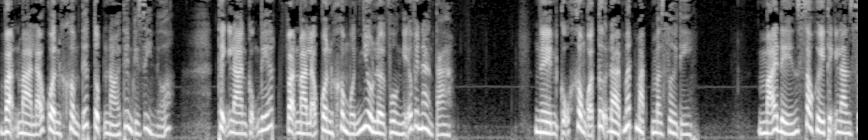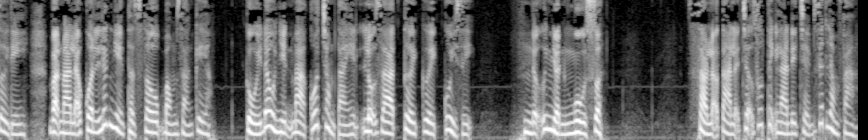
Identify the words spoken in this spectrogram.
Vạn mà lão quân không tiếp tục nói thêm cái gì nữa. Thịnh Lan cũng biết vạn mà lão quân không muốn nhiều lời vô nghĩa với nàng ta. Nên cũng không có tự đòi mất mặt mà rời đi. Mãi đến sau khi Thịnh Lan rời đi, vạn mà lão quân liếc nhìn thật sâu bóng dáng kia cúi đầu nhìn mà cốt trong tay, lộ ra tươi cười quỷ dị. Nữ nhân ngu xuẩn. Sao lão ta lại trợ giúp Thịnh Lan để chém giết Lâm Phàm?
